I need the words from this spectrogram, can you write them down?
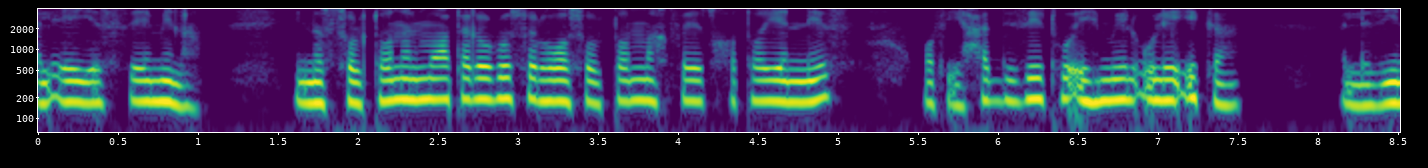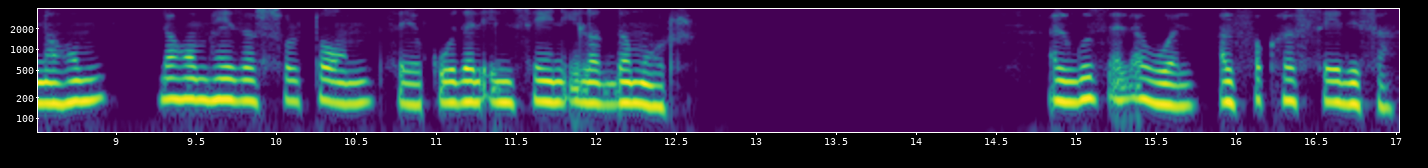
الآية الثامنة. إن السلطان المعطى للرسل هو سلطان مغفرة خطايا الناس وفي حد ذاته إهمال أولئك الذين هم لهم هذا السلطان سيقود الإنسان إلى الدمار. الجزء الأول الفقرة السادسة.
